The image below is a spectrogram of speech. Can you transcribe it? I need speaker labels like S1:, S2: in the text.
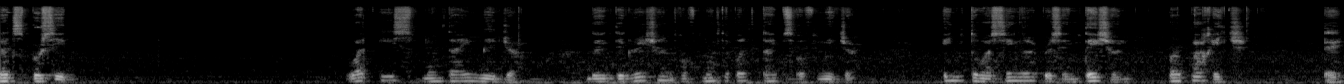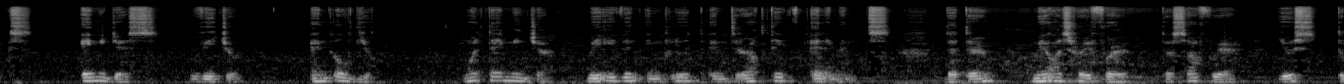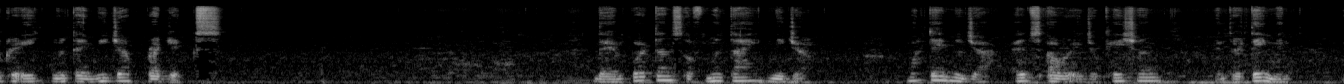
S1: Let's proceed. What is multimedia? The integration of multiple types of media into a single presentation or package text, images, video, and audio. Multimedia may even include interactive elements. The term may also refer to software used to create multimedia projects. The importance of multimedia. Multimedia helps our education, entertainment,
